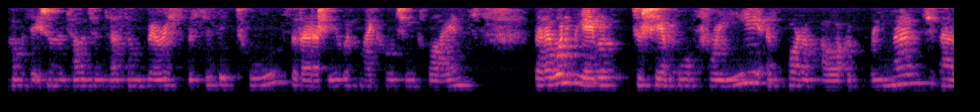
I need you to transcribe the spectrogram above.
conversational intelligence has some very specific tools that I share with my coaching clients that I wouldn't be able to share for free as part of our agreement, uh,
